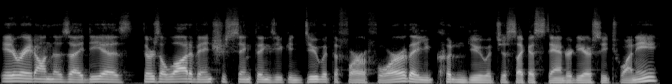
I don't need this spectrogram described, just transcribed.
iterate on those ideas, there's a lot of interesting things you can do with the 404 that you couldn't do with just like a standard ERC20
